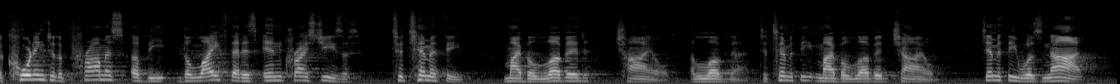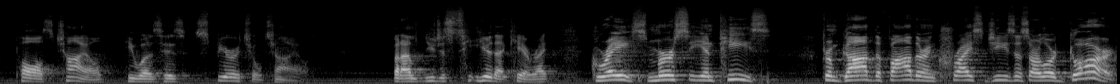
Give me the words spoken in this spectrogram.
according to the promise of the, the life that is in Christ Jesus, to Timothy, my beloved child. I love that. To Timothy, my beloved child. Timothy was not Paul's child, he was his spiritual child. But I, you just hear that care, right? grace, mercy, and peace from God the Father and Christ Jesus our Lord. Guard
